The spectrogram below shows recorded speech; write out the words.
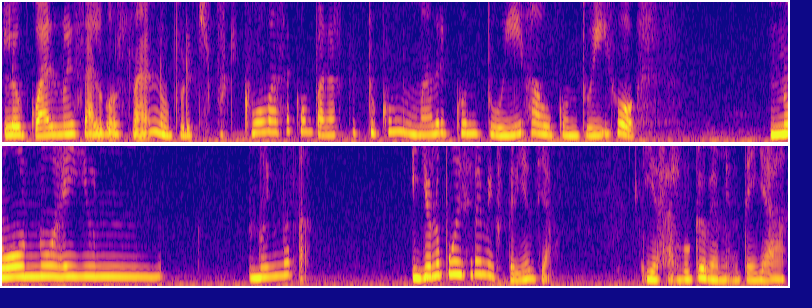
lo cual no es algo sano, porque porque cómo vas a compararte tú como madre con tu hija o con tu hijo? No no hay un no hay nada. Y yo lo puedo decir en mi experiencia. Y es algo que obviamente ya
